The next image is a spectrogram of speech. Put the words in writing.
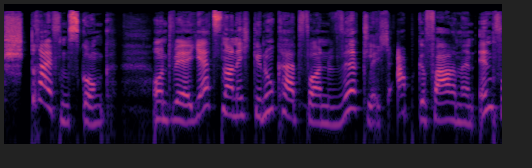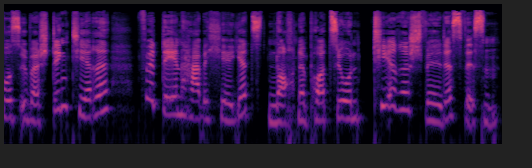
Streifenskunk. Und wer jetzt noch nicht genug hat von wirklich abgefahrenen Infos über Stinktiere, für den habe ich hier jetzt noch eine Portion tierisch wildes Wissen.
